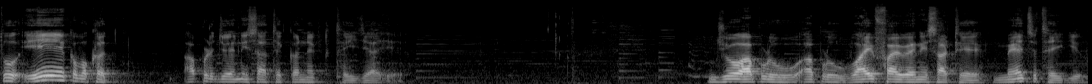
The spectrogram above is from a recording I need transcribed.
તો એ એક વખત આપણે જો એની સાથે કનેક્ટ થઈ જાય જો આપણું આપણું વાઈફાઈ એની સાથે મેચ થઈ ગયું.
